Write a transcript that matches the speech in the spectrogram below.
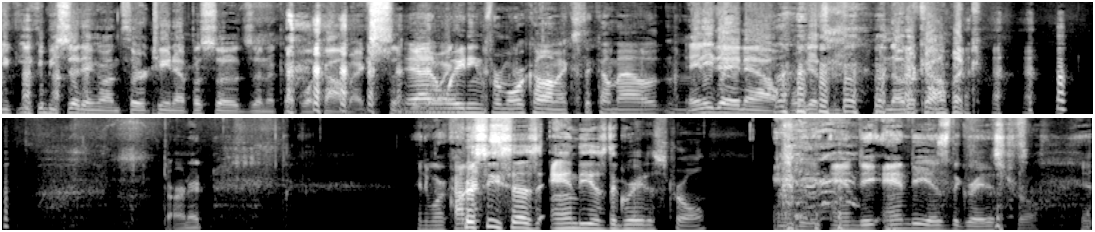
you could be sitting on 13 episodes and a couple of comics. And be Yeah, and going, waiting for more comics to come out. and- Any day now, we'll get another comic. Darn it. Any more comments? Chrissy says Andy is the greatest troll. Andy, Andy, Andy is the greatest troll. Yeah.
